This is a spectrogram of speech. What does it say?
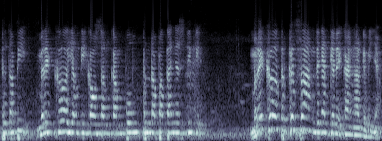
Tetapi mereka yang di kawasan kampung Pendapatannya sedikit. Mereka terkesan dengan kenaikan harga minyak.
